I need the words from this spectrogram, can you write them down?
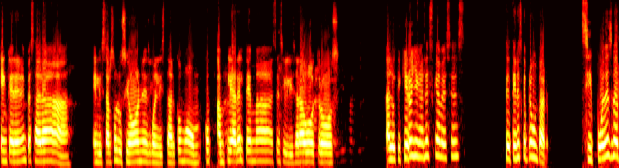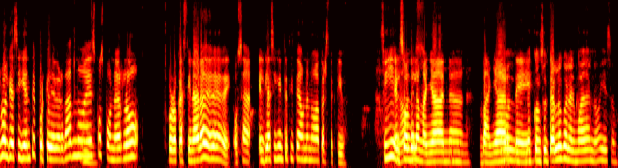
en querer empezar a enlistar soluciones o enlistar como, como ampliar el tema, sensibilizar a otros. A lo que quiero llegar es que a veces te tienes que preguntar si puedes verlo al día siguiente, porque de verdad no es Mm. posponerlo, procrastinar a DDD. O sea, el día siguiente sí te da una nueva perspectiva. Sí, el no, sol de la mañana, mm, bañarte. consultarlo con la almohada, ¿no? Y eso.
